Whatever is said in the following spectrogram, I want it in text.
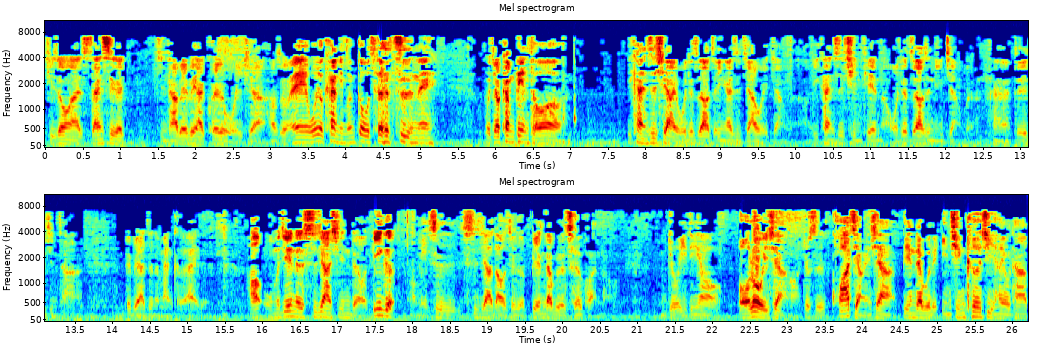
其中啊三四个警察贝贝还亏了我一下，他说：“哎，我有看你们购车字呢，我就要看片头哦，一看是下雨，我就知道这应该是嘉伟讲的；一看是晴天啊，我就知道是你讲的。这些警察贝贝还真的蛮可爱的。好，我们今天的试驾心得哦，第一个啊，每次试驾到这个 B M W 的车款哦。你就一定要裸露一下啊，就是夸奖一下 B M W 的引擎科技，还有它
